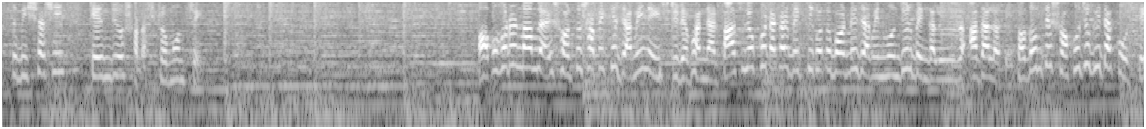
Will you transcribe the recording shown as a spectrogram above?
আত্মবিশ্বাসী কেন্দ্রীয় স্বরাষ্ট্রমন্ত্রী। অপহরণ মামলায় শর্ত সাপেক্ষে জামিন এইচ ডি রেভান্নার পাঁচ লক্ষ টাকার ব্যক্তিগত বন্ডে জামিন মঞ্জুর বেঙ্গালুরুর আদালতে। তদন্তে সহযোগিতা করতে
